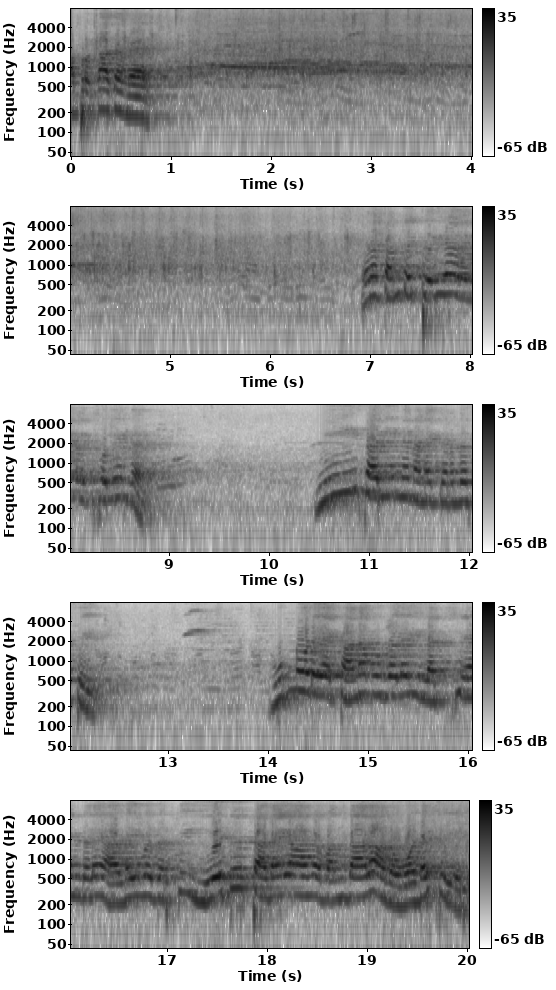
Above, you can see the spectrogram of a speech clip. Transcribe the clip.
அப்புறம் கதை வேறு. ஏன்னா தந்தை பெரியார் எங்களுக்கு சொல்லியிருக்காரு. நீ சரின்னு நினைக்கிறத செய். உன்னுடைய கனவுகளை லட்சியங்களை அடைவதற்கு எது தடையாக வந்தாலும் அதை உடச்சு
